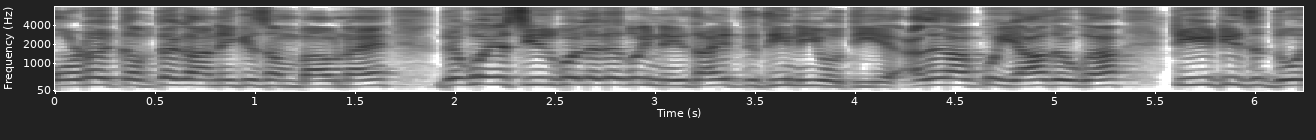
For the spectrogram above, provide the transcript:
ऑर्डर कब तक आने की है देखो इस चीज़ को लेकर कोई निर्धारित तिथि नहीं होती है। अगर आपको याद होगा टीईटी दो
